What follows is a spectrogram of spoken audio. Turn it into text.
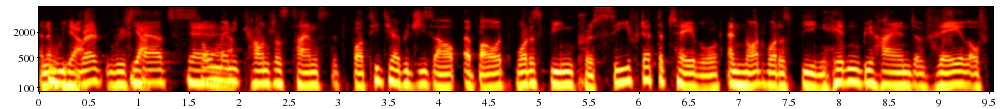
And Ooh, we've, yeah. read, we've Yeah. said Yeah, so many countless times that what TTRPGs are about what is being perceived at the table and not what is being hidden behind a veil of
